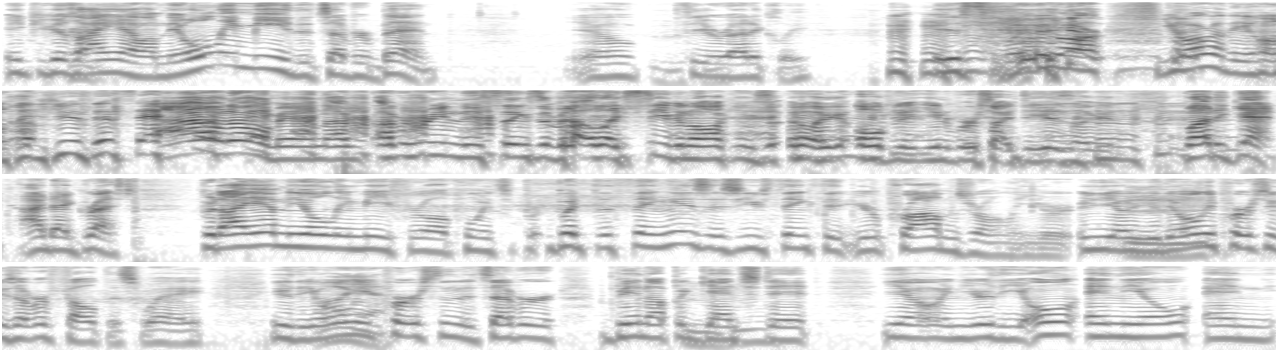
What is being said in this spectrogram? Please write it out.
because I am. I'm the only me that's ever been. You know, theoretically. Is- Mm-hmm. You are you are the only you this I don't know, man. I've, I've been reading these things about like Stephen Hawking's like alternate universe ideas. Like, but again, I digress. But I am the only me for all points. But the thing is, is you think that your problems are only your. You know, you're the only person who's ever felt this way. You're the only yeah. person that's ever been up against it. You know, and you're the only, and you know, and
